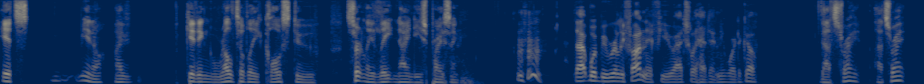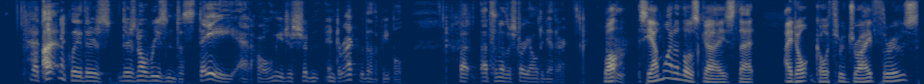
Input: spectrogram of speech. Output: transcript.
it's you know I'm getting relatively close to certainly late '90s pricing. hmm That would be really fun if you actually had anywhere to go. That's right. That's right. Well, I- technically, there's there's no reason to stay at home. You just shouldn't interact with other people. But that's another story altogether. Well, Hmm. see, I'm one of those guys that I don't go through drive-throughs.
